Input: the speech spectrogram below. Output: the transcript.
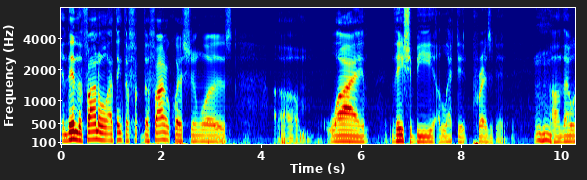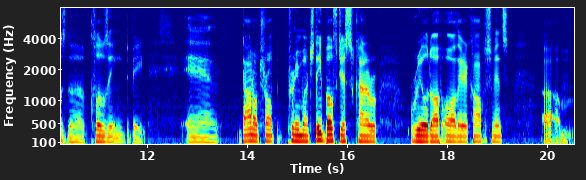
And then the final, I think the f- the final question was, um, why they should be elected president. hmm Um, that was the closing debate, and Donald Trump pretty much they both just kind of reeled off all their accomplishments. Um,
